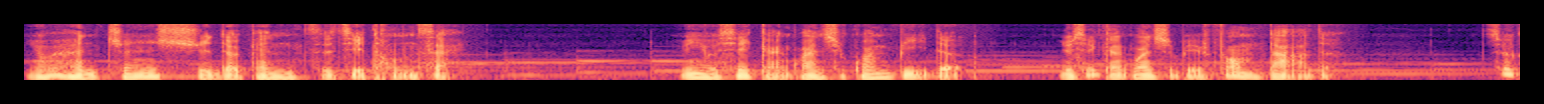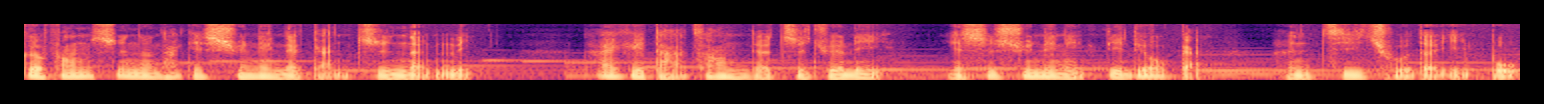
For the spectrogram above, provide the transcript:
你会很真实的跟自己同在，因为有些感官是关闭的，有些感官是被放大的。这个方式呢，它可以训练你的感知能力，它也可以打造你的直觉力，也是训练你第六感很基础的一步。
